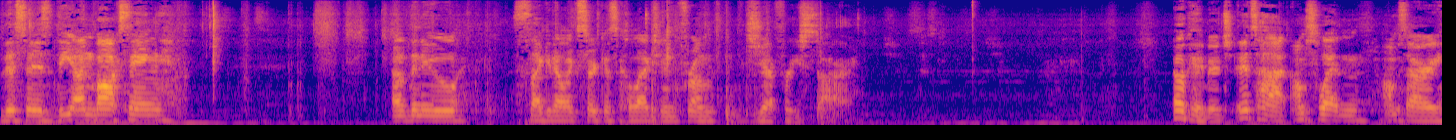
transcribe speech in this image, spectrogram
This is the unboxing of the new Psychedelic Circus collection from Jeffree Star. Okay, bitch, it's hot. I'm sweating. I'm sorry.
